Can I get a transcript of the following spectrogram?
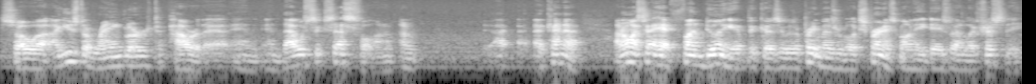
So I used a Wrangler to power that, and, and that was successful. And I'm, I, I kind of I don't want to say I had fun doing it because it was a pretty miserable experience going eight days without electricity.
